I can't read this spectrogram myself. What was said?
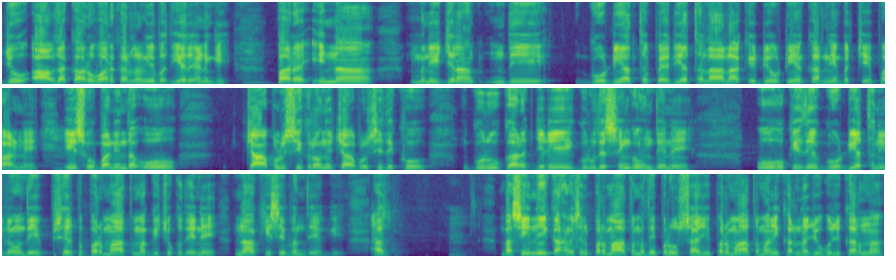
ਜੋ ਆਪ ਦਾ ਕਾਰੋਬਾਰ ਕਰ ਲੈਣਗੇ ਵਧੀਆ ਰਹਿਣਗੇ। ਪਰ ਇਹਨਾਂ ਮੈਨੇਜਰਾਂ ਦੇ ਗੋਡੀਆਂ ਹੱਥ ਪੈਰੀ ਹੱਥ ਲਾ ਕੇ ਡਿਊਟੀਆਂ ਕਰਨੀਆਂ ਬੱਚੇ ਪਾਲਣੇ ਇਹ ਸ਼ੋਭਾ ਨਹੀਂ ਹੁੰਦਾ। ਉਹ ਚਾਪਲੂਸੀ ਕਰਾਉਂਦੇ ਚਾਪਲੂਸੀ ਦੇਖੋ ਗੁਰੂ ਘਰ ਜਿਹੜੇ ਗੁਰੂ ਦੇ ਸਿੰਘ ਹੁੰਦੇ ਨੇ ਉਹ ਕਿਸੇ ਦੇ ਗੋਡੀ ਹੱਥ ਨਹੀਂ ਲਾਉਂਦੇ ਸਿਰਫ ਪਰਮਾਤਮਾ ਅੱਗੇ ਝੁਕਦੇ ਨੇ ਨਾ ਕਿਸੇ ਬੰਦੇ ਅੱਗੇ। ਅਸ- ਬਸ ਇੰਨੇ ਕਹਾਂਗੇ ਸਾਨੂੰ ਪਰਮਾਤਮਾ ਤੇ ਭਰੋਸਾ ਜੀ ਪਰਮਾਤਮਾ ਨਹੀਂ ਕਰਨਾ ਜੋ ਕੁਝ ਕਰਨਾ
